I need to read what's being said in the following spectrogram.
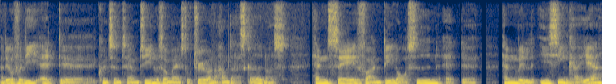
Og det var fordi, at øh, Quentin Tarantino, som er instruktøren og ham, der har skrevet den også, han sagde for en del år siden, at øh, han vil i sin karriere,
